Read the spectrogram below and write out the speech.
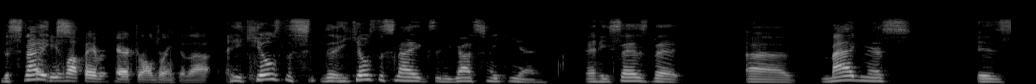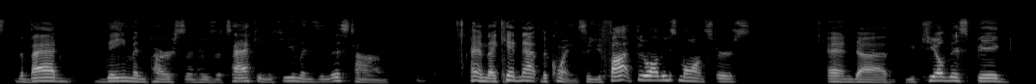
the But snakes. He's my favorite character. I'll drink to that. he kills the, the he kills the snakes and you got to sneak in and he says that uh magnus is the bad demon person who's attacking the humans in this time and they kidnap the queen so you fight through all these monsters and uh you kill this big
